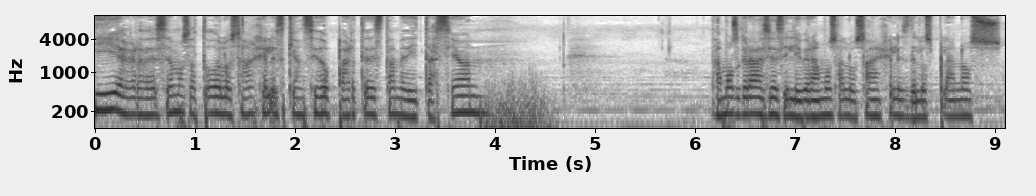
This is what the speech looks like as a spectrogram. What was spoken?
Y agradecemos a todos los ángeles que han sido parte de esta meditación. Damos gracias y liberamos a los ángeles de los planos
